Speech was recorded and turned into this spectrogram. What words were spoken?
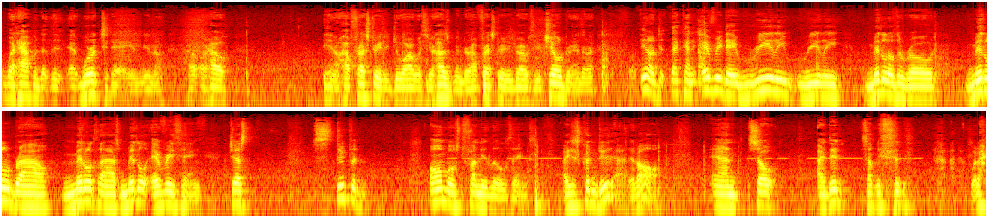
what happened at the at work today, and you know, how, or how you know how frustrated you are with your husband, or how frustrated you are with your children, or you know that kind of everyday, really, really middle of the road, middle brow, middle class, middle everything, just stupid, almost funny little things. I just couldn't do that at all, and so I did something. what I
